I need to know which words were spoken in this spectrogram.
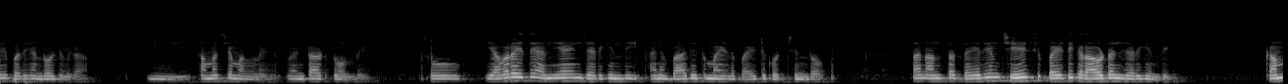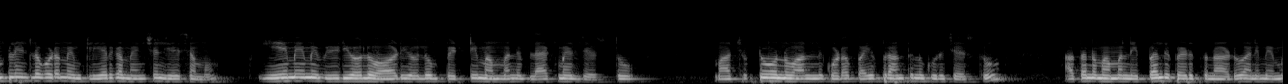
పది పదిహేను రోజులుగా ఈ సమస్య మనల్ని వెంటాడుతూ ఉంది. సో ఎవరైతే అన్యాయం జరిగింది అని బాధిత మహిళ బయటకు వచ్చిందో తను అంత ధైర్యం చేసి బయటికి రావడం జరిగింది. కంప్లైంట్లో కూడా మేము క్లియర్గా మెన్షన్ చేశాము. ఏమేమి వీడియోలు ఆడియోలు పెట్టి మమ్మల్ని బ్లాక్మెయిల్ చేస్తూ మా చుట్టూ ఉన్న వాళ్ళని కూడా భయభ్రాంతులకు గురి చేస్తూ అతను మమ్మల్ని ఇబ్బంది పెడుతున్నాడు అని మేము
